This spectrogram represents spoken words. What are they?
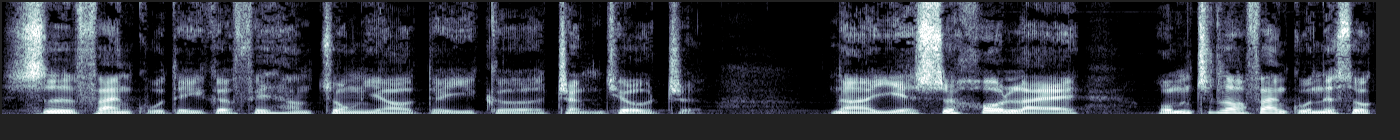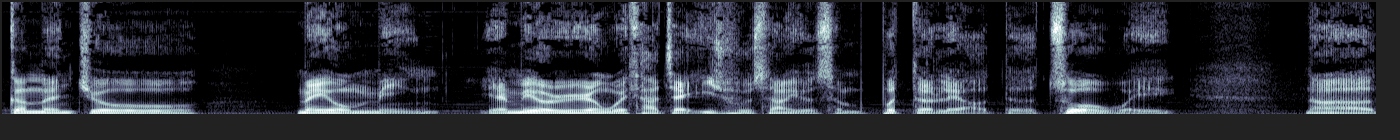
是范谷的一个非常重要的一个拯救者。那也是后来我们知道范谷那时候根本就没有名，也没有人认为他在艺术上有什么不得了的作为。那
